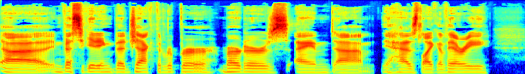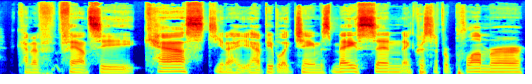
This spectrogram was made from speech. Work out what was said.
uh, investigating the Jack the Ripper murders, and um, it has like a very kind of fancy cast. You know, you have people like James Mason and Christopher Plummer,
